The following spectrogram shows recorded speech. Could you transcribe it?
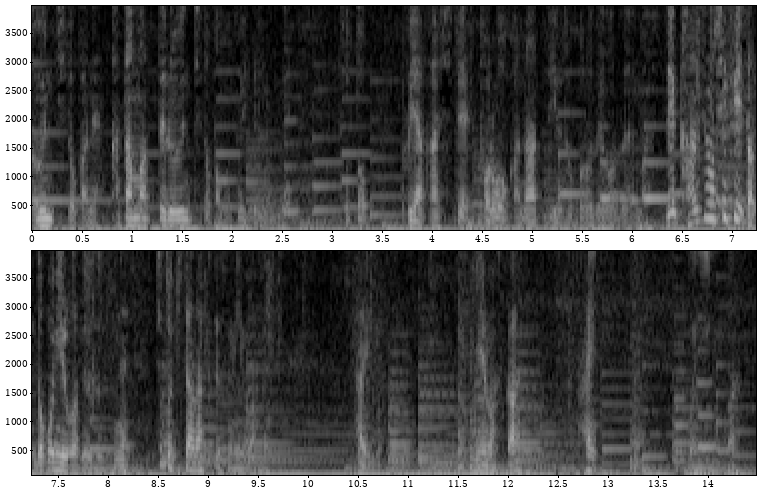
うんちとかね固まってるうんちとかもついてるんでちょっとふやかして撮ろうかなっていうところでございます。で漢字のシェフィーさんどこにいるかというとですねちょっと汚くてすみません。はい。見えますか？はい。ここにいます。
